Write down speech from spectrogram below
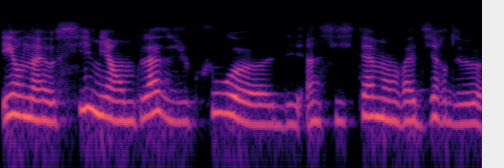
Et on a aussi mis en place du coup des, un système, on va dire, de euh,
